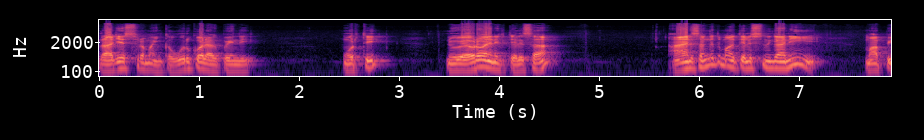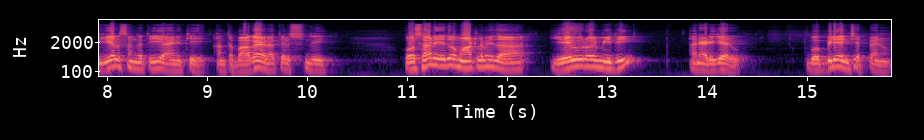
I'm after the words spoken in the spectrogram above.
రాజేశ్వరమ్మ ఇంకా ఊరుకోలేకపోయింది. మూర్తి నువ్వెవరో ఆయనకి తెలుసా? ఆయన సంగతి మాకు తెలిసింది కానీ మా పియ్యల సంగతి ఆయనకి అంత బాగా ఎలా తెలుస్తుంది? ఓసారి ఏదో మాటల మీద ఏ ఊరో మీది? అని అడిగారు. బొబ్బిలి అని చెప్పాను.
